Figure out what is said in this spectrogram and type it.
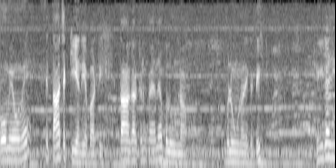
ਉਵੇਂ ਉਵੇਂ ਇਹ ਤਾਂ ਚੱਕੀ ਜਾਂਦੀ ਆ ਬਾਡੀ। ਤਾਂ ਕਰਕੇ ਇਹਨੂੰ ਕਹਿੰਦੇ ਆ ਬਲੂਨਾ। ਬਲੂਨ ਵਾਲੀ ਗੱਡੀ। ਠੀਕ ਹੈ ਜੀ?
